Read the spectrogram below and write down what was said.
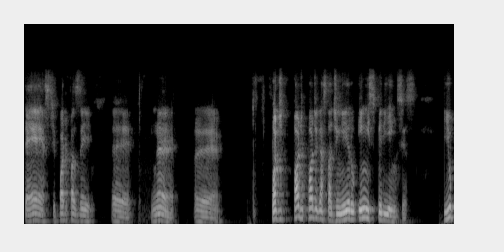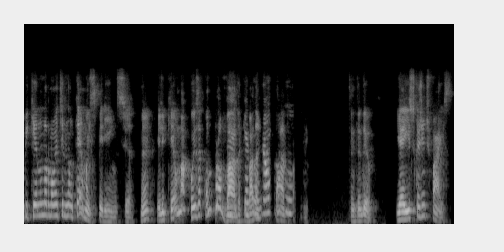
teste, pode fazer, é, né, é, pode, pode, pode gastar dinheiro em experiências. E o pequeno normalmente ele não quer uma experiência, né? Ele quer uma coisa comprovada, é, que vai dar resultado. Um Você entendeu? E é isso que a gente faz.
